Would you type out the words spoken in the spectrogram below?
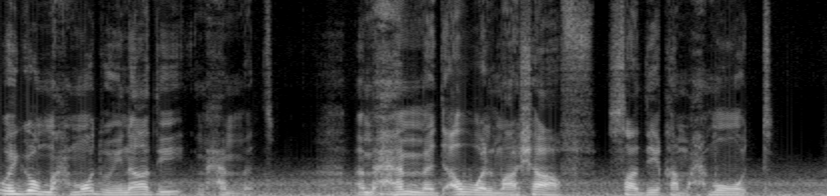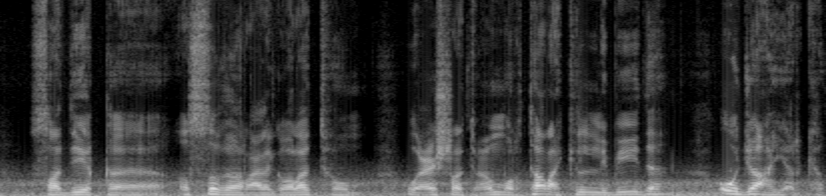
ويقوم محمود وينادي محمد. محمد أول ما شاف صديقه محمود صديق الصغر على قولتهم وعشرة عمر ترك اللي بيده وجاه يركض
